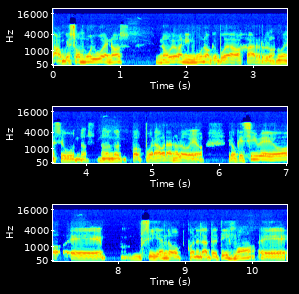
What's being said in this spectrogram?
aunque son muy buenos, no veo a ninguno que pueda bajar los nueve segundos. No, por, ahora no lo veo. Lo que sí veo, eh, siguiendo con el atletismo, eh,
